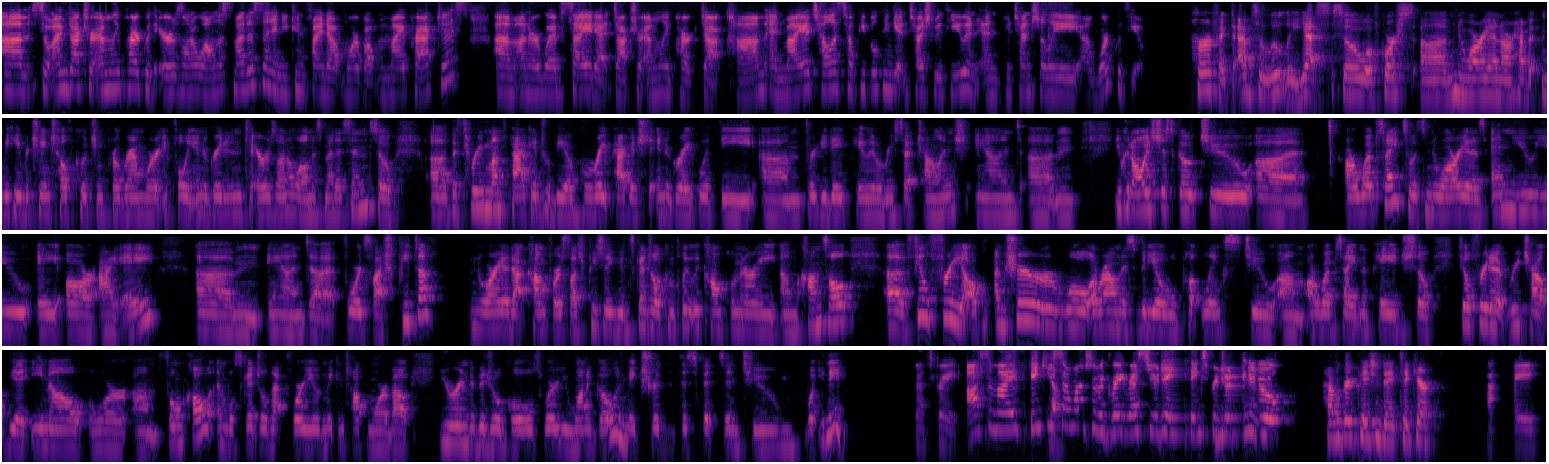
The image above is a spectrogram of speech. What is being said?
Um, so I'm Dr. Emily Parke with Arizona Wellness Medicine, and you can find out more about my practice um, on our website at dremilyparke.com. And Maya, tell us how people can get in touch with you and, and potentially uh, work with you. Perfect. Absolutely. Yes. So, of course, um, Nuaria and our habit and behavior change health coaching program, we're fully integrated into Arizona Wellness Medicine. So, uh, the three month package would be a great package to integrate with the 30 um, day paleo reset challenge. And um, you can always just go to uh, our website. So it's Nuaria is N U U A R I A um, and uh, forward slash pizza. Nuaria.com forward slash pizza. You can schedule a completely complimentary um, consult. Uh, feel free. i am sure we'll around this video we'll put links to um, our website and the page. So feel free to reach out via email or um, phone call, and we'll schedule that for you. And we can talk more about your individual goals, where you want to go, and make sure that this fits into what you need. That's great. Awesome, I Thank you yeah. so much. Have a great rest of your day. Thanks for joining. Have a great patient day. Take care. Bye.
